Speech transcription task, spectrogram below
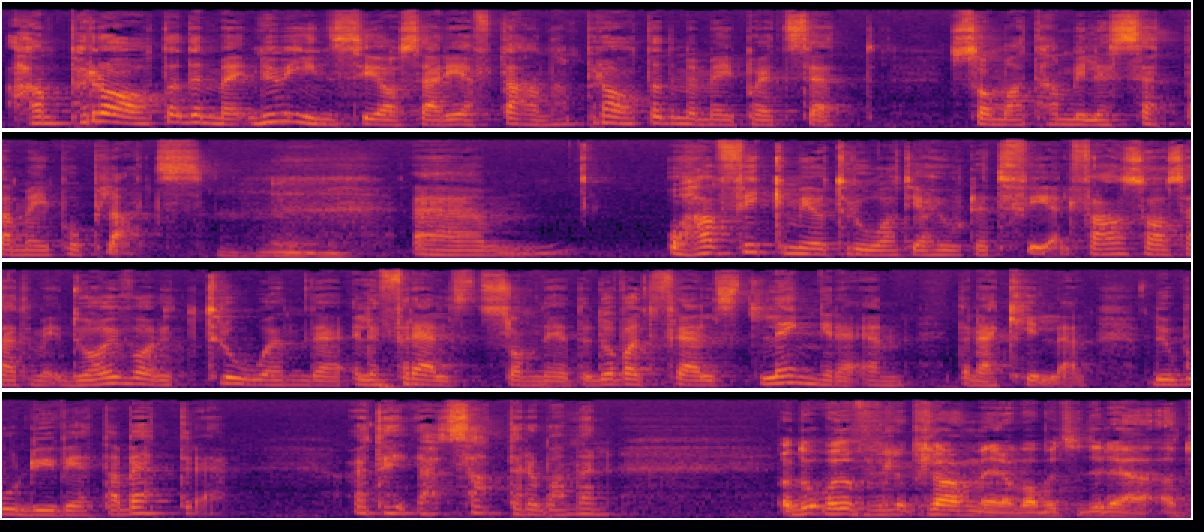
han pratade med nu inser jag så här i efterhand, han pratade med mig på ett sätt som att han ville sätta mig på plats. Ehm, och han fick mig att tro att jag har gjort ett fel. För han sa så här till mig, du har ju varit troende, eller frälst som det heter, du har varit frälst längre än den här killen. Du borde ju veta bättre. Jag, tänkte, jag satt där och bara, men Och då, och då förklara för mig då, vad betyder det? Att,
